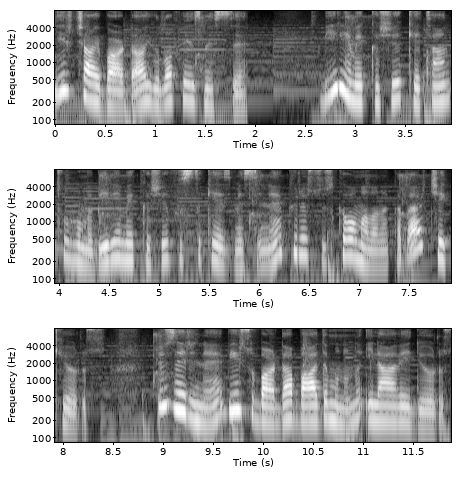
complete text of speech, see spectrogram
bir çay bardağı yulaf ezmesi, 1 yemek kaşığı keten tohumu, 1 yemek kaşığı fıstık ezmesini pürüzsüz kıvam alana kadar çekiyoruz. Üzerine 1 su bardağı badem ununu ilave ediyoruz.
